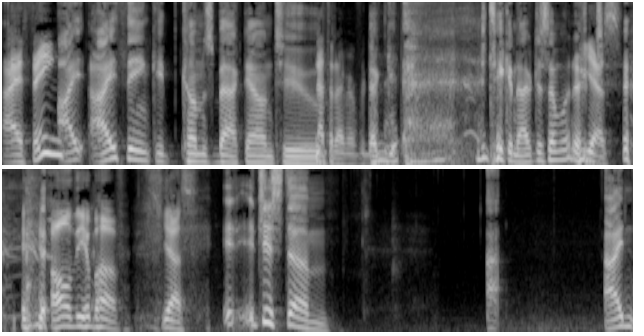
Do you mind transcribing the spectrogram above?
I think. I I think it comes back down to Not that I've ever done that. take a knife to someone. Or Yes, all the above. Yes. it, it just um I, I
